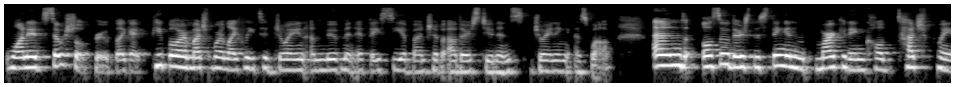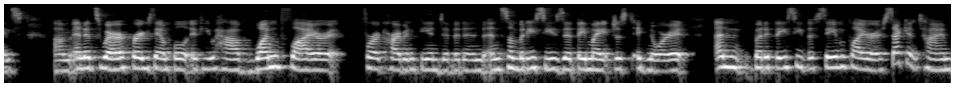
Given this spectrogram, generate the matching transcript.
wanted social proof. Like people are much more likely to join a movement if they see a bunch of other students joining as well. And also there's this thing in marketing called touch points. Um, and it's where, for example, if you have one flyer for a carbon fee and dividend and somebody sees it they might just ignore it. And but if they see the same flyer a second time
